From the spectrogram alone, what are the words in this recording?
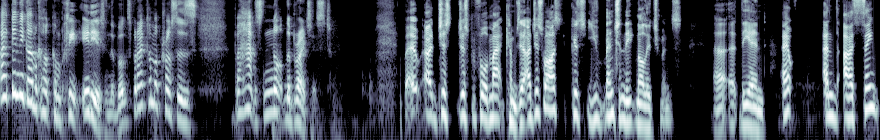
I don't think I'm a complete idiot in the books, but I come across as perhaps not the brightest. But uh, just just before Matt comes in, I just want to ask because you've mentioned the acknowledgements uh, at the end, and I think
